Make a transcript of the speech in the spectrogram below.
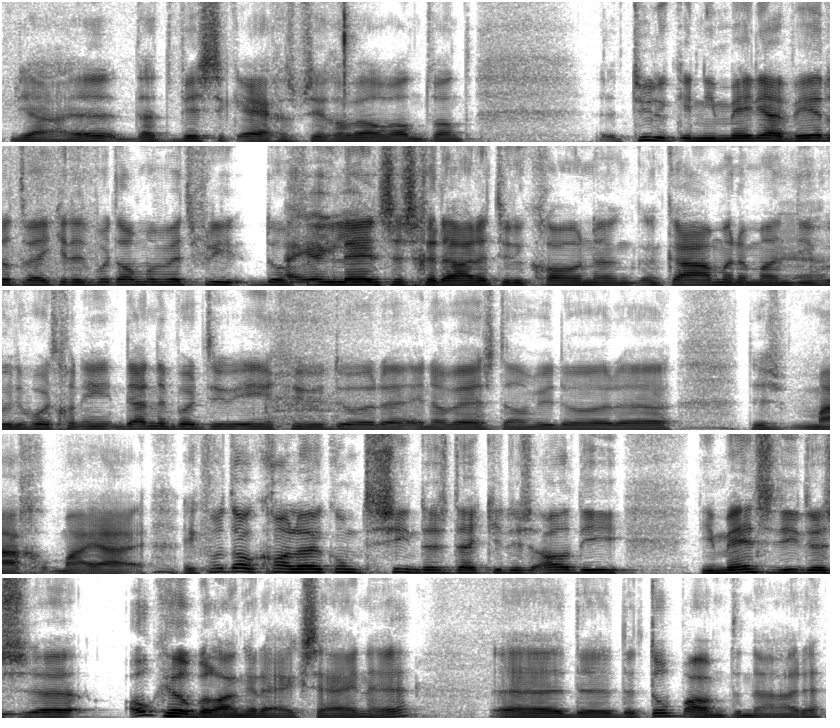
ja, hè, dat wist ik ergens op zich al wel. Want, want natuurlijk in die mediawereld, weet je, dat wordt allemaal met free, door je- freelancers gedaan. Natuurlijk gewoon een, een cameraman, die, die wordt gewoon in, dan wordt hij ingehuurd door eh, NOS, dan weer door. eh, dus, maar, maar ja, ik vond het ook gewoon leuk om te zien dus dat je dus al die, die mensen die dus eh, ook heel belangrijk zijn, hè. Eh, de, de topambtenaren,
